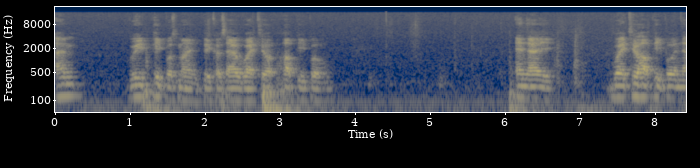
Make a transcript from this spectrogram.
I'm read people's mind because I like to help people. And I like to help people, and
